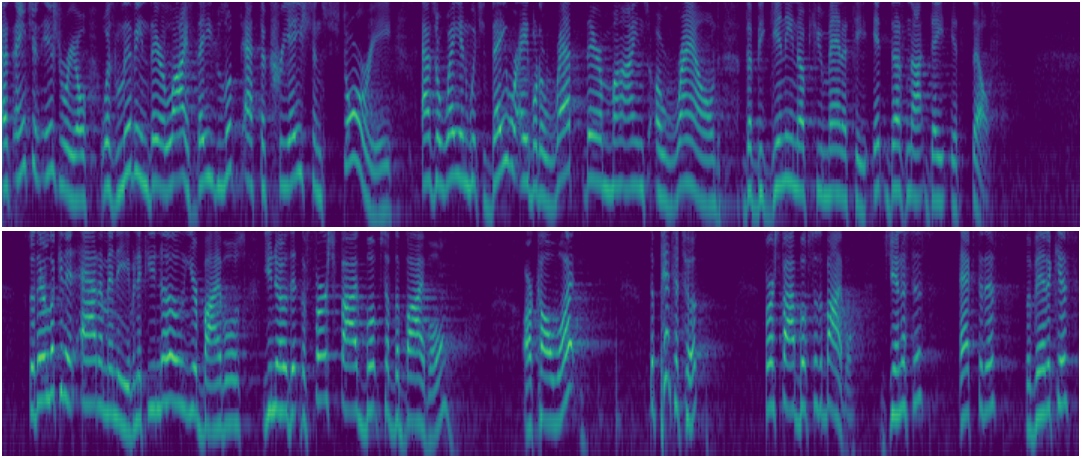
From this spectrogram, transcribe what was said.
as ancient Israel was living their life, they looked at the creation story as a way in which they were able to wrap their minds around the beginning of humanity. It does not date itself. So they're looking at Adam and Eve. And if you know your Bibles, you know that the first five books of the Bible are called what? The Pentateuch. First five books of the Bible Genesis, Exodus, Leviticus,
